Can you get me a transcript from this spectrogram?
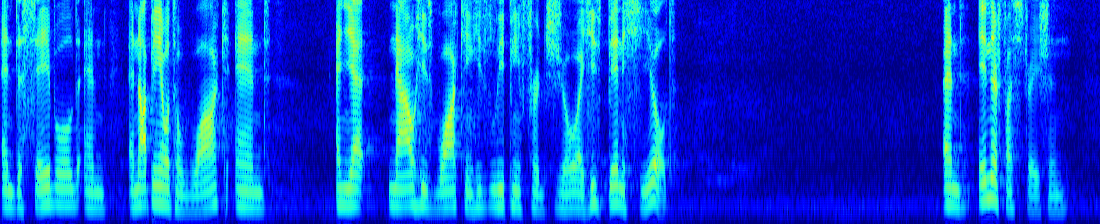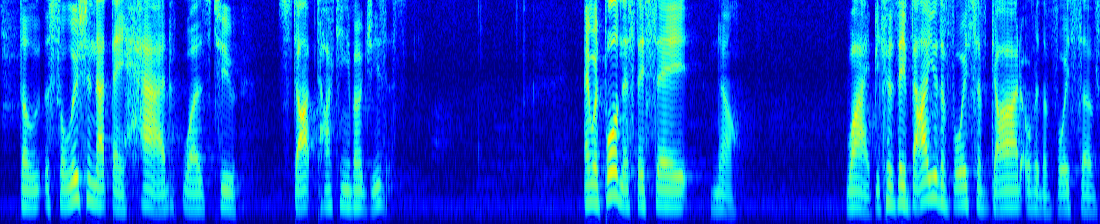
and disabled and, and not being able to walk, and, and yet now he's walking, he's leaping for joy. He's been healed. And in their frustration, the, the solution that they had was to stop talking about Jesus. And with boldness, they say no. Why? Because they value the voice of God over the voice of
